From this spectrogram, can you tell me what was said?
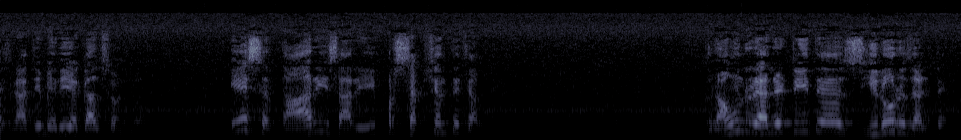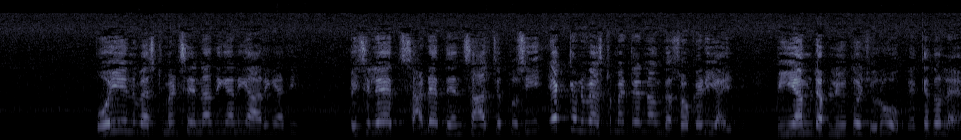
ਕੈਲਾਸ਼ਨਾਥ ਜੀ, ਮੇਰੀ ਇਹ ਗੱਲ ਸੁਣ ਲਓ। ਇਹ ਸਰਕਾਰ ਹੀ ਸਾਰੀ ਪਰਸੈਪਸ਼ਨ ਤੇ ਚੱਲਦੀ ਗਰਾਊਂਡ ਰਿਐਲਿਟੀ ਤੇ ਜ਼ੀਰੋ ਰਿਜ਼ਲਟ ਹੈ। ਕੋਈ ਇਨਵੈਸਟਮੈਂਟਸ ਇਹਨਾਂ ਦੀਆਂ ਨਹੀਂ ਆ ਰਹੀਆਂ ਜੀ। ਪਿਛਲੇ 3.5 ਸਾਲ ਚ ਤੁਸੀਂ ਇੱਕ ਇਨਵੈਸਟਮੈਂਟ ਇਹਨਾਂ ਨੂੰ ਦੱਸੋ ਕਿਹੜੀ ਆਈ ਜੀ? BMW ਤੋਂ ਸ਼ੁਰੂ ਹੋ ਕੇ ਕਿਤੋਂ ਲੈ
